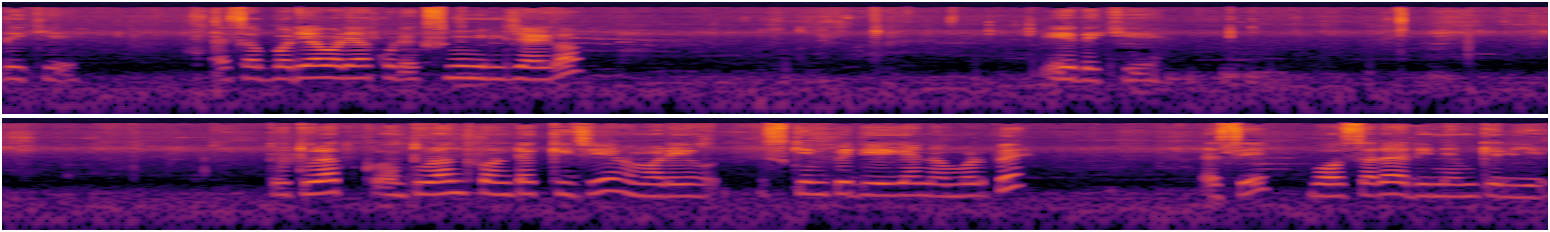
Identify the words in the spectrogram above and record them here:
देखिए ऐसा बढ़िया बढ़िया कोडेक्स में मिल जाएगा। ये देखिए। तो तुरंत तुरंत कांटेक्ट कीजिए हमारे स्क्रीन पे दिए गए नंबर पे, ऐसे बहुत सारा एडिनियम के लिए।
